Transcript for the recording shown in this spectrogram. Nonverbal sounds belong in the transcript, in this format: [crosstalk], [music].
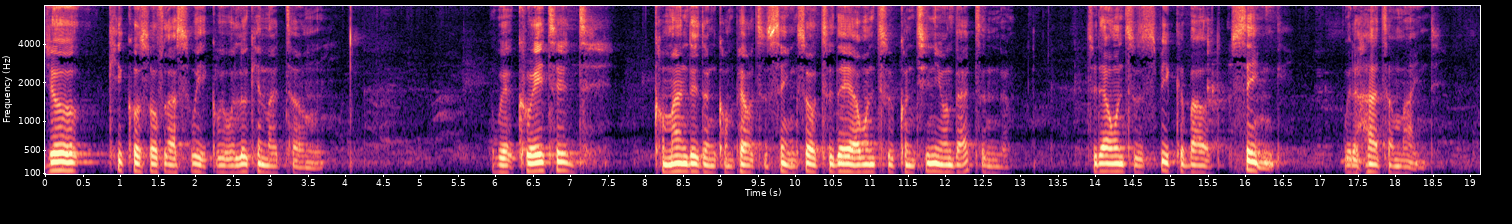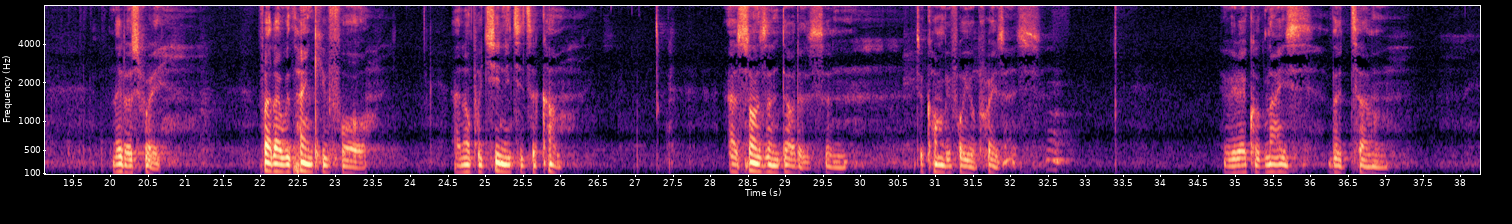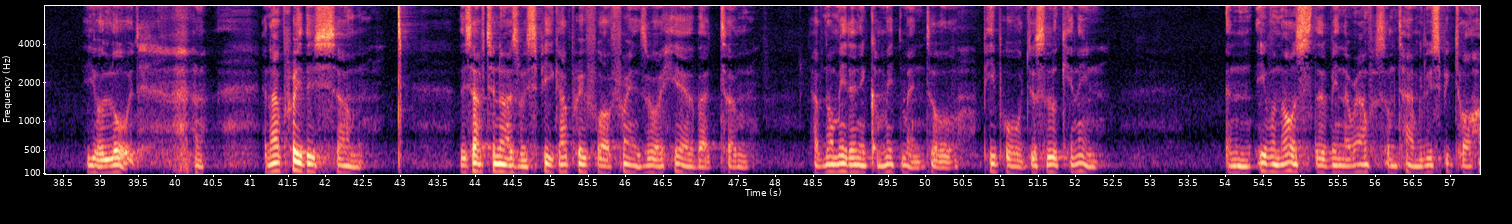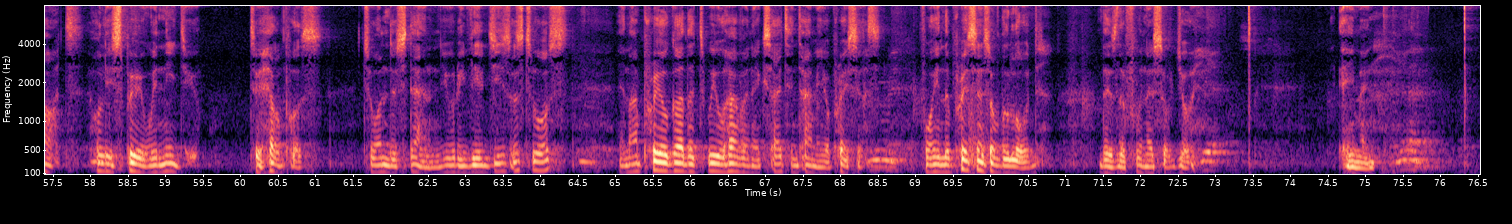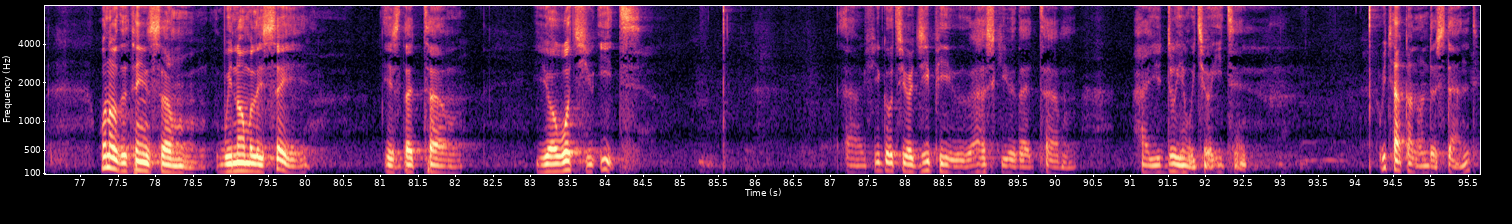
Joe kicked us off last week. We were looking at um, we're created, commanded, and compelled to sing. So today I want to continue on that, and uh, today I want to speak about sing with a heart and mind. Let us pray. Father, we thank you for an opportunity to come as sons and daughters and to come before your presence. We recognize that um, you're Lord. [laughs] and I pray this, um, this afternoon as we speak, I pray for our friends who are here that um, have not made any commitment or people just looking in. And even us that have been around for some time, will you speak to our hearts? Holy Spirit, we need you to help us to understand. You reveal Jesus to us. And I pray, oh God, that we will have an exciting time in your presence. For in the presence of the Lord, there's the fullness of joy. Amen. One of the things um, we normally say is that um, you're what you eat. Uh, if you go to your GP, will ask you that um, how you doing with your eating, which I can understand.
